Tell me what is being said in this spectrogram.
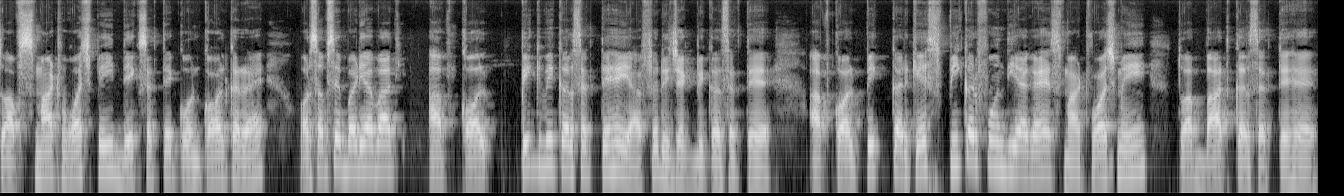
तो आप स्मार्ट वॉच पे ही देख सकते हैं कौन कॉल कर रहा है। और सबसे बढ़िया बात, आप कॉल पिक भी कर सकते हैं या फिर रिजेक्ट भी कर सकते हैं। आप कॉल पिक करके स्पीकर फ़ोन दिया गया है स्मार्ट वॉच में ही तो आप बात कर सकते हैं।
